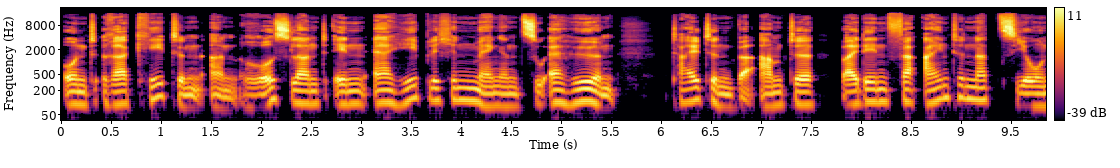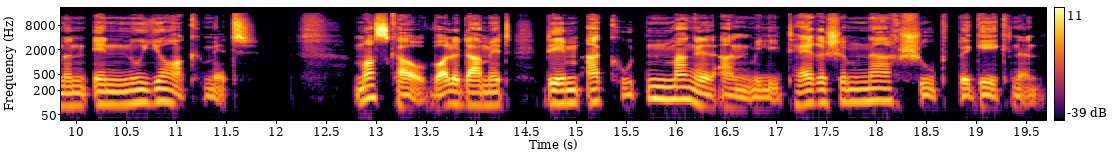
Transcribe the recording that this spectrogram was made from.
und Raketen an Russland in erheblichen Mengen zu erhöhen, teilten Beamte bei den Vereinten Nationen in New York mit. Moskau wolle damit dem akuten Mangel an militärischem Nachschub begegnen.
